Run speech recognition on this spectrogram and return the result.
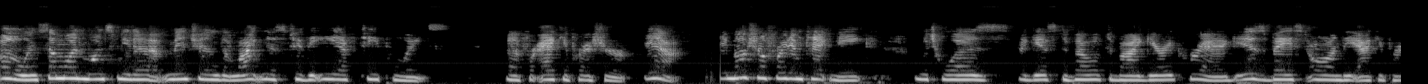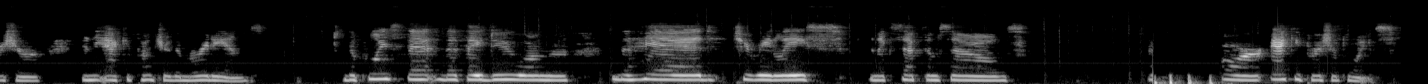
Oh, and someone wants me to mention the likeness to the EFT points uh, for acupressure. Yeah, emotional freedom technique, which was, I guess, developed by Gary Craig, is based on the acupressure and the acupuncture, the meridians. The points that, that they do on the, the head to release and accept themselves are acupressure points.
